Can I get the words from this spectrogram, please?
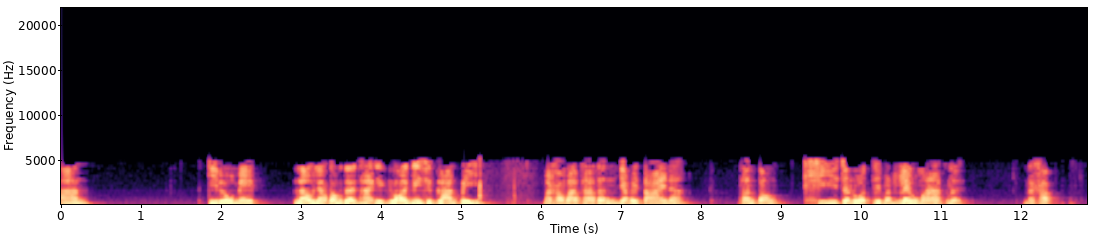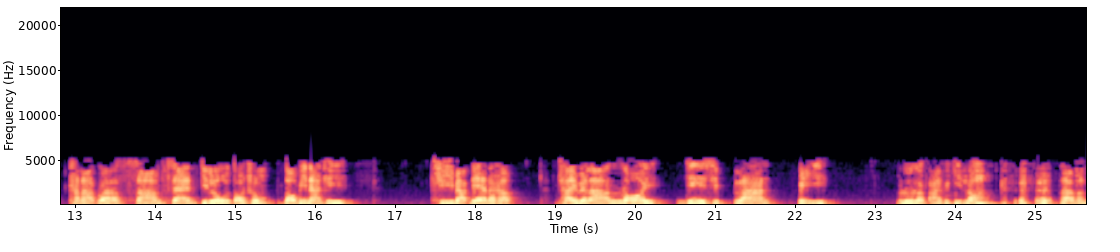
ล้าน กิโลเมตร แล้วยังต้องเดินทางอีกร้อยยี่สิบล้านปีหมายความว่าถ้าท่านยังไม่ตายนะ ท่านต้องขี่จรวดที่มันเร็วมากเลยนะครับ ขนาดว่าสามแสนกิโลต่อชั่วต่อวินาที ขี่แบบนี้นะครับ ใช้เวลาร้อย ยี่สิบล้านปีรู้เราตายไปกี่รอบ ถ้ามัน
